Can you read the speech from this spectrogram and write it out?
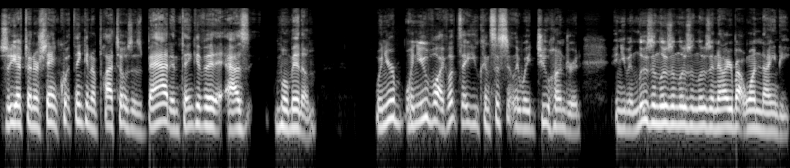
So you have to understand, quit thinking of plateaus as bad and think of it as momentum. When you're when you've like, let's say you consistently weighed 200 and you've been losing, losing, losing, losing, now you're about 190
